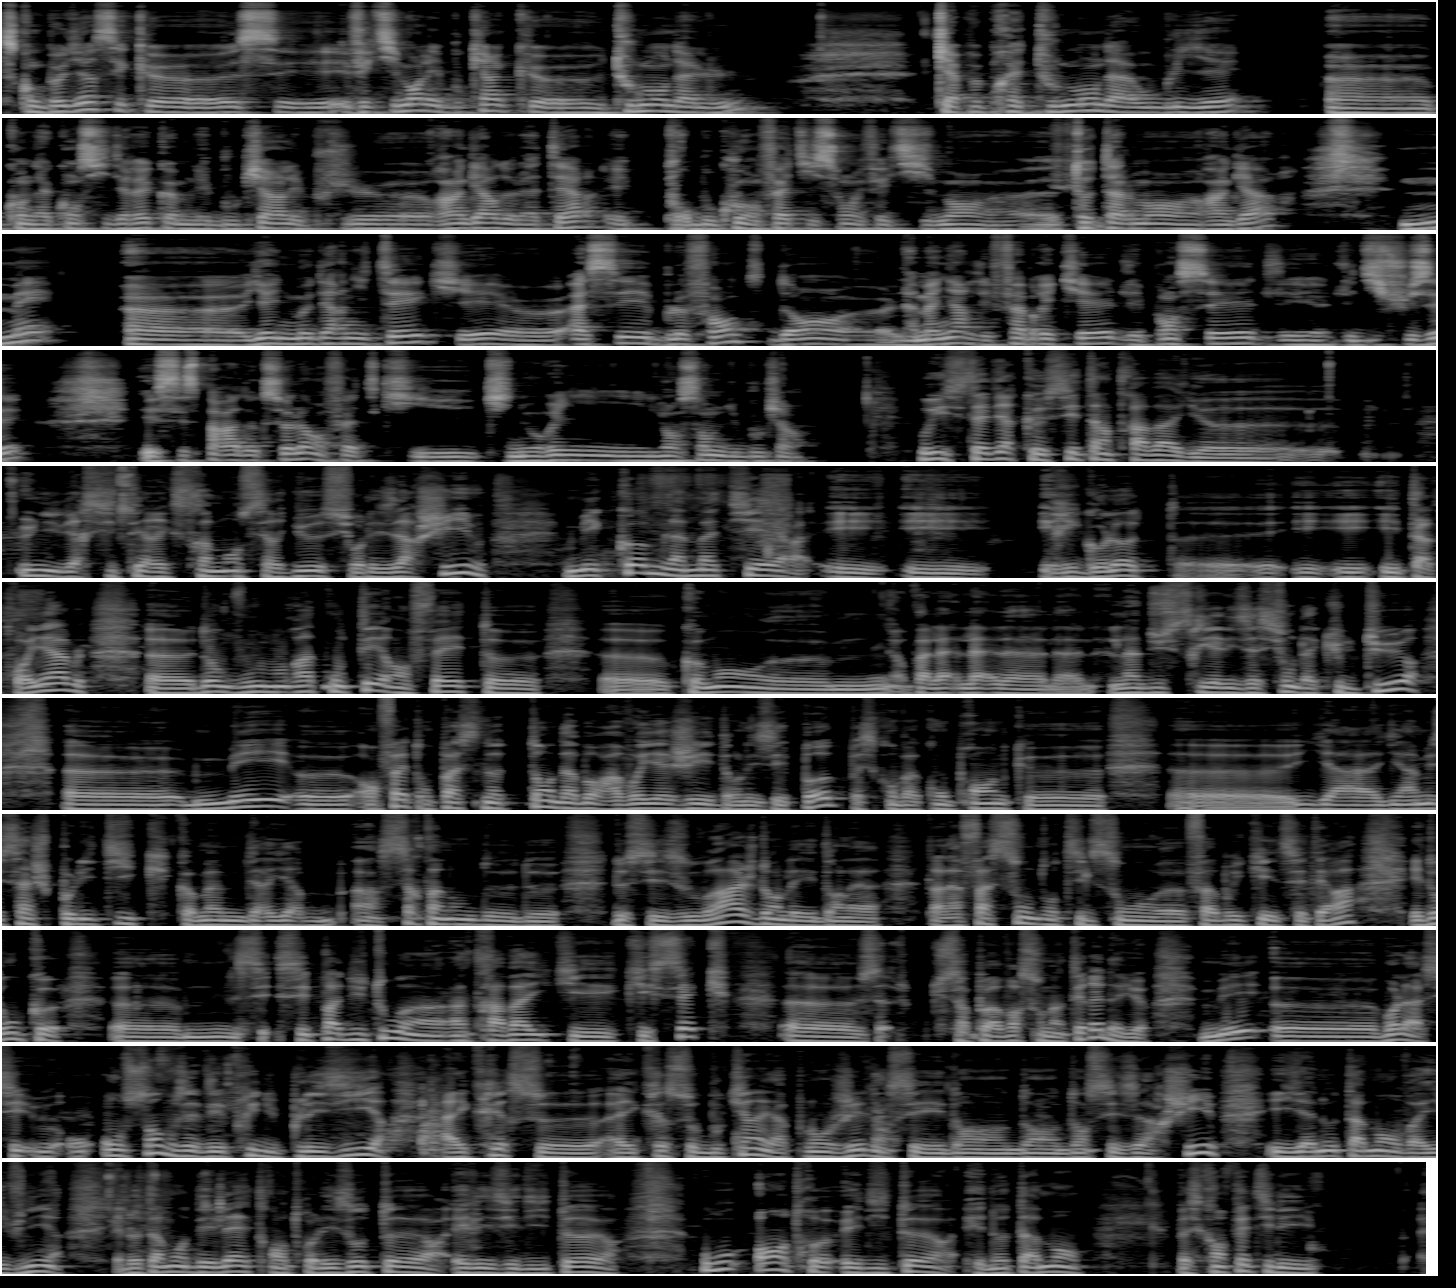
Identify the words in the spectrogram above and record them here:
Ce qu'on peut dire, c'est que c'est effectivement les bouquins que tout le monde a lus, qu'à peu près tout le monde a oublié, euh, qu'on a considérés comme les bouquins les plus euh, ringards de la Terre. Et pour beaucoup, en fait, ils sont effectivement euh, totalement ringards. Mais il y a une modernité qui est assez bluffante dans la manière de les fabriquer, de les penser, de les, diffuser. Et c'est ce paradoxe-là, en fait, qui, nourrit l'ensemble du bouquin. Oui, c'est-à-dire que c'est un travail universitaire extrêmement sérieux sur les archives, mais comme la matière est- rigolote euh, et, et- est incroyable, euh, donc vous nous racontez en fait euh, euh, comment euh, enfin, l'industrialisation de la culture, euh, mais euh, en fait on passe notre temps d'abord à voyager dans les époques parce qu'on va comprendre que euh, il y, y a un message politique quand même derrière un certain nombre de, de, ces ouvrages dans, les, dans, la, dans la façon dont ils sont euh, fabriqués, etc. Et donc, euh, c'est pas du tout un, travail qui est, sec. Euh, ça, ça peut avoir son intérêt d'ailleurs, mais euh, voilà, on, sent que vous avez pris du plaisir à écrire ce, bouquin et à plonger dans ces, archives. Il y a notamment, on va y venir, il y a notamment des lettres entre les auteurs et les éditeurs, ou entre éditeurs, et notamment, parce qu'en fait, il est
